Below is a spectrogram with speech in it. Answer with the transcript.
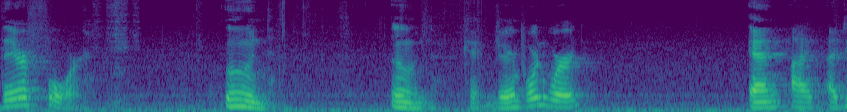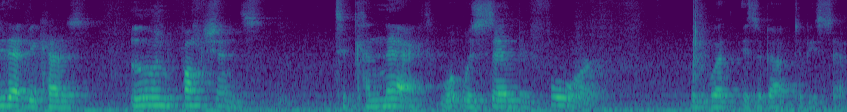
Therefore, un, un. Okay, very important word. And I, I do that because un functions to connect what was said before with what is about to be said.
